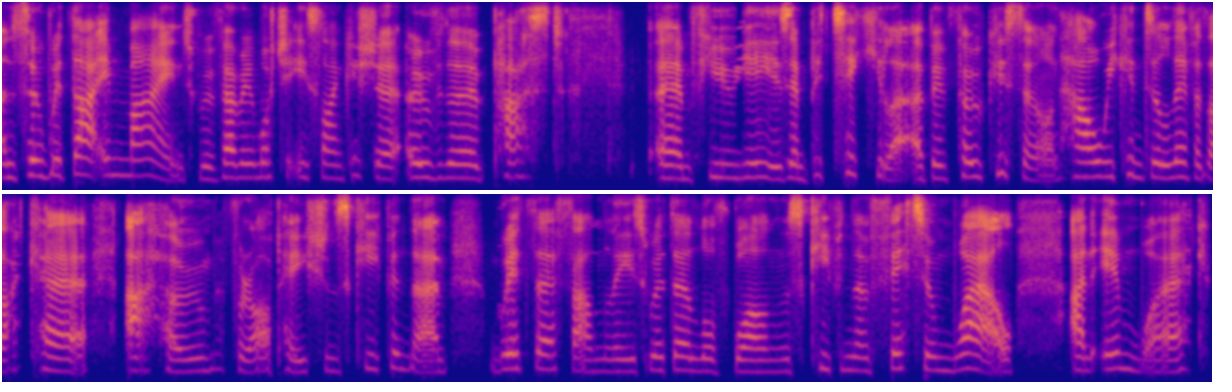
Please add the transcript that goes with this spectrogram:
And so, with that in mind, we're very much at East Lancashire over the past um, few years in particular have been focusing on how we can deliver that care at home for our patients, keeping them with their families, with their loved ones, keeping them fit and well and in work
